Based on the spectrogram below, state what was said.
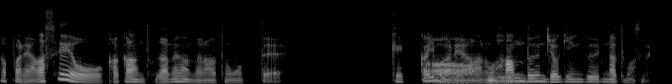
やっぱね、汗をかかんとダメなんだなと思って、結果今はね、あの、あーうん半分ジョギングになってますね。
